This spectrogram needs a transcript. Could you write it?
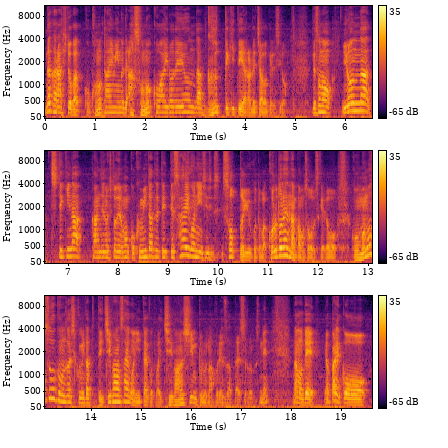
だから人がこうこのタイミングで、あ、その声色で言うんだ、グッてきてやられちゃうわけですよ。で、そのいろんな知的な感じの人でもこう組み立てていって最後にそっという言葉。コルトレーンなんかもそうですけどこうものすごく難しく組み立てて一番最後に言いたい言葉一番シンプルなフレーズだったりするんですね。なのでやっぱりこう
